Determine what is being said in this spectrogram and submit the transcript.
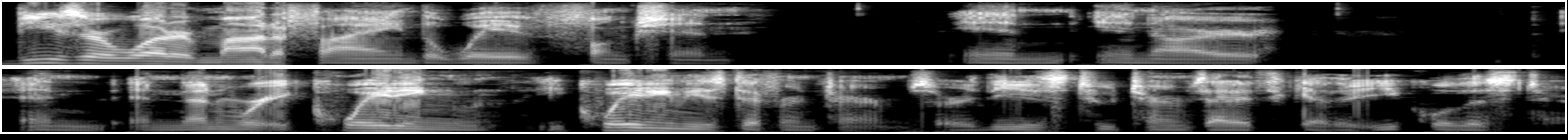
these are what are modifying the wave function in in our and and then we're equating equating these different terms or these two terms added together equal this term.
